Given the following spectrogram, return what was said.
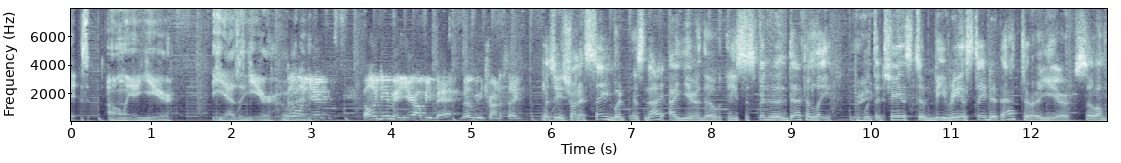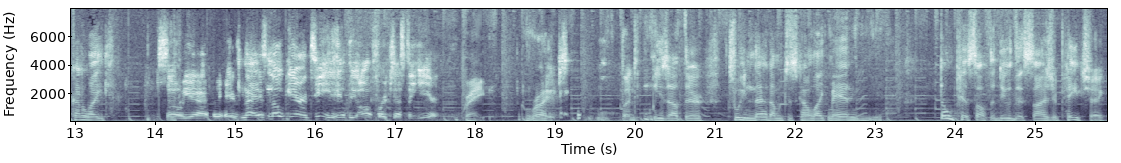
it's only a year? He has a year. only give, only give me a year, I'll be back. That's what you're trying to say. That's what he's trying to say, but it's not a year though. He's suspended indefinitely Right. with the chance to be reinstated after a year. So I'm kind of like, So yeah, it's not. It's no guarantee he'll be off for just a year. Right. right. But he's out there tweeting that. I'm just kind of like, man, don't piss off the dude that signs your paycheck.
